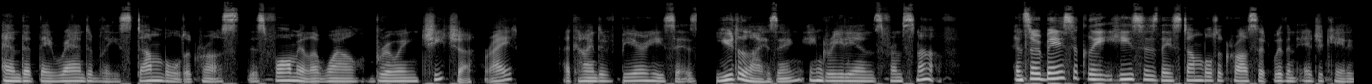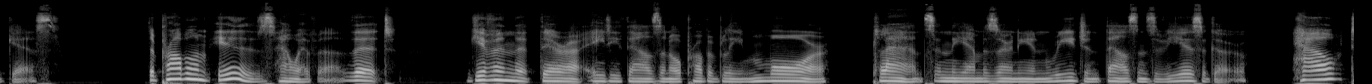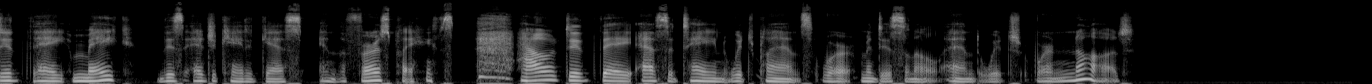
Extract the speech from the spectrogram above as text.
and that they randomly stumbled across this formula while brewing chicha, right? A kind of beer, he says, utilizing ingredients from snuff. And so basically, he says they stumbled across it with an educated guess. The problem is, however, that given that there are 80,000 or probably more plants in the Amazonian region thousands of years ago, how did they make this educated guess in the first place? How did they ascertain which plants were medicinal and which were not?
